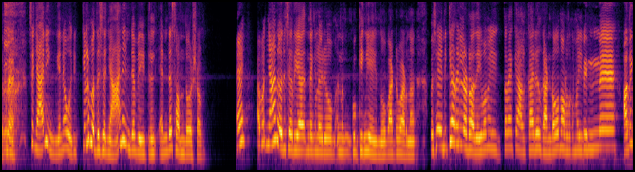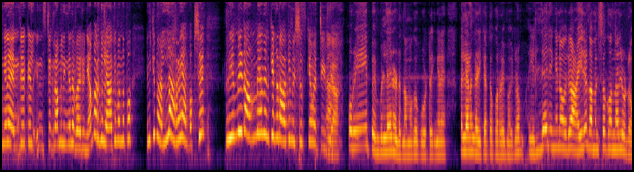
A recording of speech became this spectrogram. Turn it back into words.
അല്ലേ? പക്ഷെ ഞാൻ ഇങ്ങനെ ഒരിക്കലും പ്രതീക്ഷിച്ച ഞാൻ എന്റെ വീട്ടിൽ എന്റെ സന്തോഷം ഏ? അപ്പൊ ഞാൻ ഒരു ചെറിയ എന്തെങ്കിലും ഒരു കുക്കിംഗ് ചെയ്യുന്നു പാട്ട് പാടുന്നു. പക്ഷെ എനിക്കറിയില്ല കേട്ടോ ദൈവം ഇത്രയൊക്കെ ആൾക്കാർ കണ്ടോന്ന് ഓർക്കുമ്പോ ഓർക്കുമ്പോൾ പിന്നെ അതിങ്ങനെ എന്റെയൊക്കെ ഇൻസ്റ്റാഗ്രാമിൽ ഇങ്ങനെ വരും. ഞാൻ പറഞ്ഞില്ല ആദ്യം വന്നപ്പോ എനിക്ക് നല്ല അറിയാം. പക്ഷെ റിമിയുടെ അമ്മയെന്ന് എനിക്ക് അങ്ങോട്ട് ആദ്യം വിശ്വസിക്കാൻ പറ്റിയില്ല. കുറേ പെൺപിള്ളേരുണ്ട് നമുക്ക് കൂട്ടം. ഇങ്ങനെ കല്യാണം കഴിക്കാത്ത കുറേ എല്ലാരും എല്ലാവരും ഇങ്ങനെ ഓരോ ആയിരം കമന്റ്സ് ഒക്കെ വന്നാലും ഉണ്ട്?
